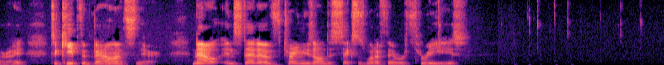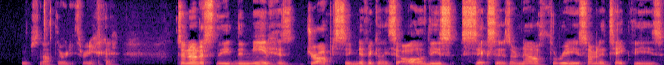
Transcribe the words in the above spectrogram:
all right, to keep the balance there. Now, instead of turning these on to sixes, what if there were threes? Oops, not 33. so notice the, the mean has dropped significantly. So all of these sixes are now threes. So I'm going to take these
